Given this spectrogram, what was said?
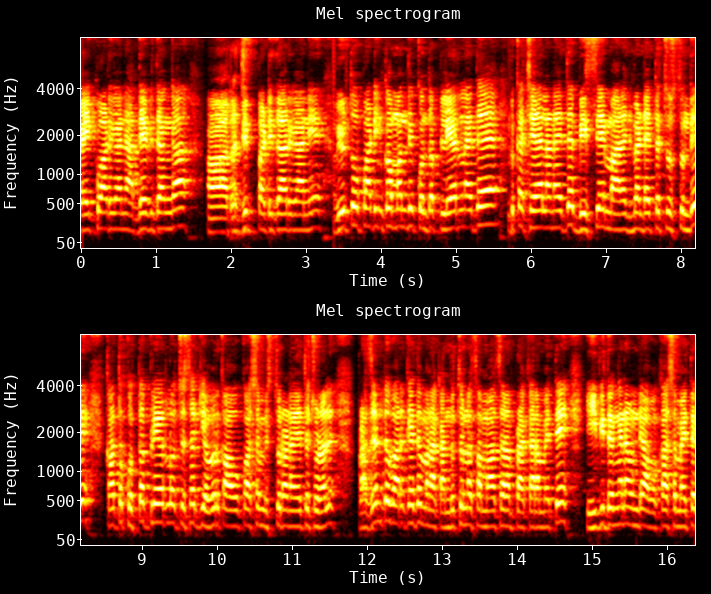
గైక్వాడ్ కానీ అదేవిధంగా రజిత్ పటిదార్ కానీ వీరితో పాటు ఇంకో మంది కొంత ప్లేయర్లను అయితే ఎంపిక చేయాలని అయితే బీసీఐ మేనేజ్మెంట్ అయితే చూస్తుంది. కాకపోతే కొత్త ప్లేయర్లు వచ్చేసరికి ఎవరికి అవకాశం ఇస్తున్నారని అయితే చూడాలి. ప్రజెంట్ వరకు అయితే మనకు అందుతున్న సమాచారం ప్రకారం అయితే ఈ విధంగానే ఉండే అవకాశం అయితే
